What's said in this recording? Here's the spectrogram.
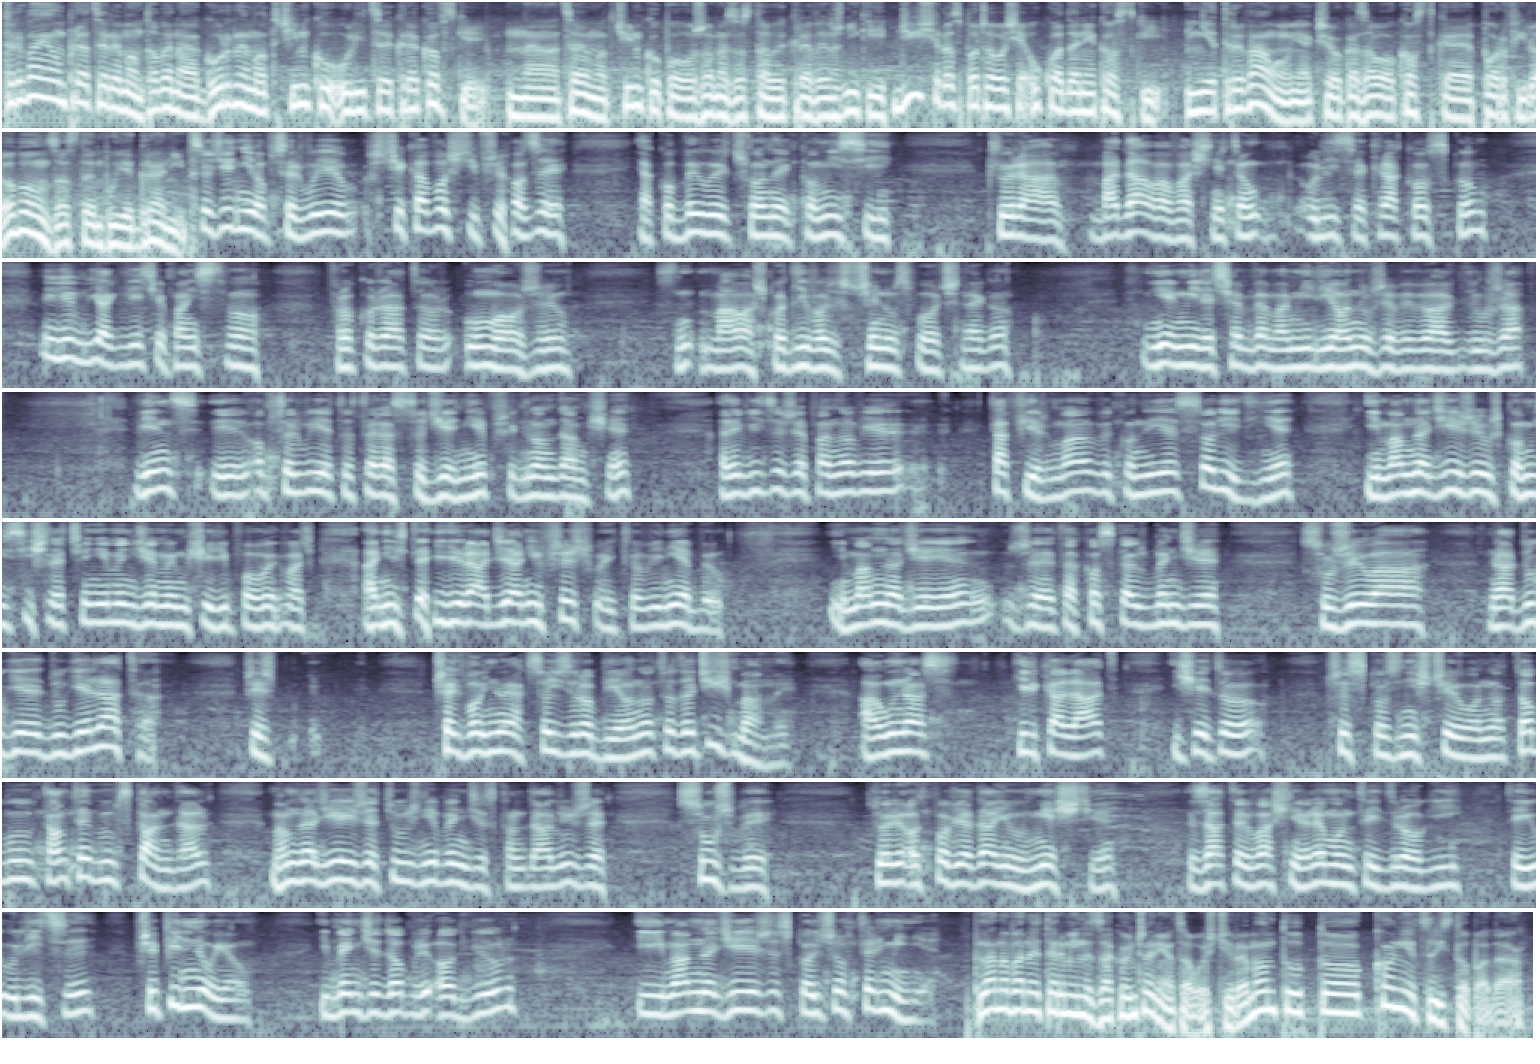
Trwają prace remontowe na górnym odcinku ulicy Krakowskiej. Na całym odcinku położone zostały krawężniki. Dziś rozpoczęło się układanie kostki. Nietrwałą, jak się okazało, kostkę porfirową zastępuje granit. Codziennie obserwuję, z ciekawości przychodzę jako były członek komisji, która badała właśnie tę ulicę krakowską. I jak wiecie Państwo, prokurator umorzył, mała szkodliwość czynu społecznego. Nie wiem ile trzeba ma milionów, żeby była duża. Więc y, obserwuję to teraz codziennie, przyglądam się, ale widzę, że panowie, ta firma wykonuje solidnie i mam nadzieję, że już komisji śledczej nie będziemy musieli powoływać ani w tej radzie, ani w przyszłej, kto by nie był. I mam nadzieję, że ta kostka już będzie służyła na długie, długie lata. Przecież przed wojną jak coś zrobiono, to do dziś mamy. A u nas kilka lat i się to wszystko zniszczyło. No to był, tamten był skandal. Mam nadzieję, że tu już nie będzie skandalu, że służby, które odpowiadają w mieście za ten właśnie remont tej drogi, tej ulicy, przypilnują i będzie dobry odbiór i mam nadzieję, że skończą w terminie. Planowany termin zakończenia całości remontu to koniec listopada.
